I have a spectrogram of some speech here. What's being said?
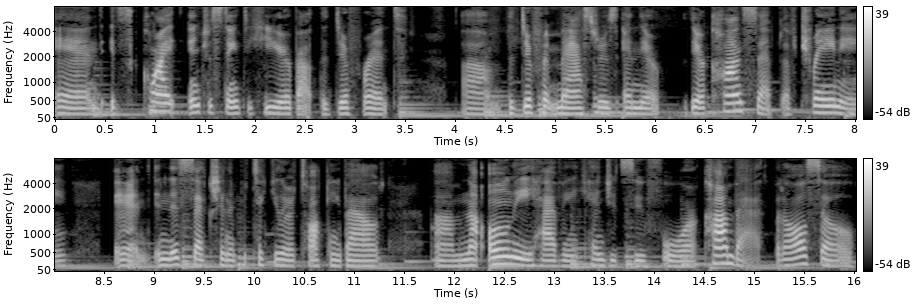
and it's quite interesting to hear about the different um, the different masters and their their concept of training and in this section in particular talking about um, not only having kenjutsu for combat but also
